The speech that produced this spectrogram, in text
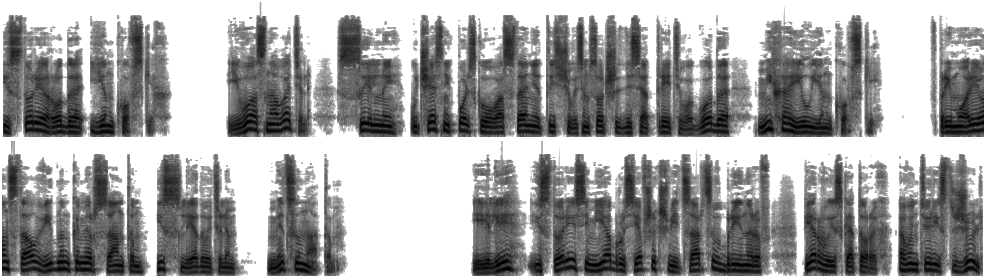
история рода Янковских. Его основатель, ссыльный, участник польского восстания 1863 года Михаил Янковский. В Приморье он стал видным коммерсантом, исследователем, меценатом. Или история семьи обрусевших швейцарцев-бринеров, первый из которых, авантюрист Жюль,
